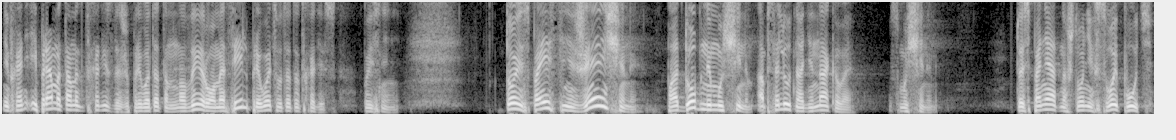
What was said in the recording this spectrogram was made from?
И, в, и прямо там этот хадис даже при вот этом надыр ва приводится вот этот хадис. Пояснение. То есть поистине женщины подобны мужчинам, абсолютно одинаковые с мужчинами. То есть понятно, что у них свой путь.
